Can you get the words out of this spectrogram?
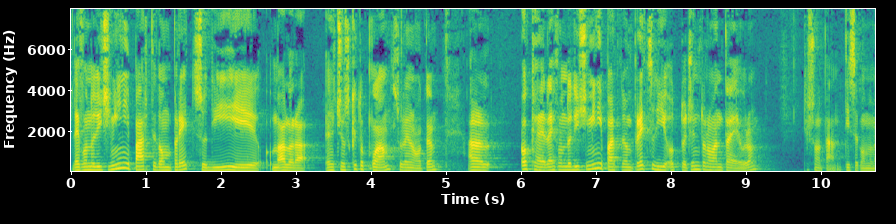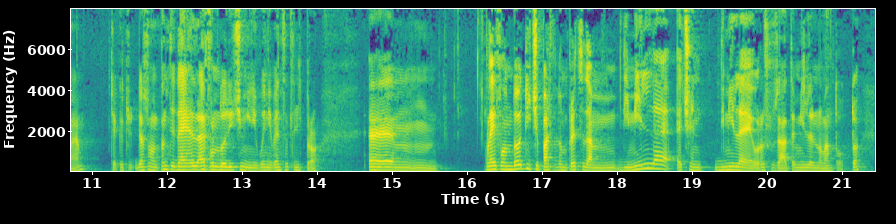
L'iPhone 12 mini parte da un prezzo di allora, eh, c'ho scritto qua sulle note. Allora, ok, l'iPhone 12 mini parte da un prezzo di 890 euro, che sono tanti secondo me. Cioè, che già sono tanti dell'iPhone 12 mini, quindi pensate il Pro. Ehm, L'iPhone 12 parte da un prezzo da, di, 1000, di 1000 euro, scusate, 1098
